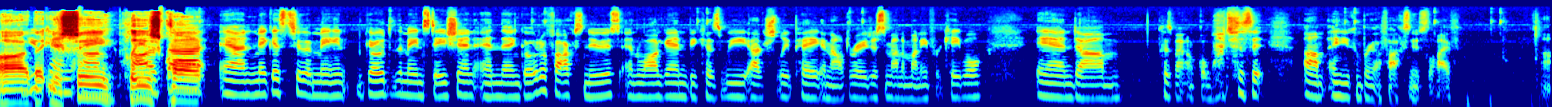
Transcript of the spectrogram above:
uh, that you see, um, please call. that and make us to a main go to the main station and then go to Fox News and log in because we actually pay an outrageous amount of money for cable and um because my uncle watches it um and you can bring up Fox News live. Uh,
